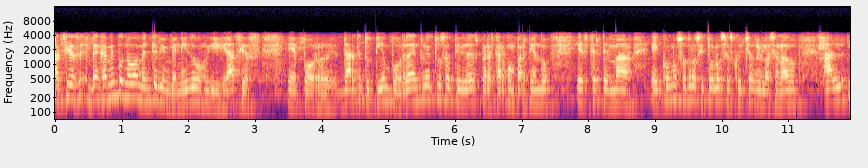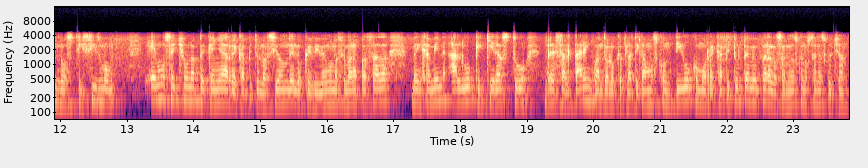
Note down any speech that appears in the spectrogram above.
Así es, Benjamín, pues nuevamente bienvenido y gracias eh, por darte tu tiempo, ¿verdad? Dentro de tus actividades para estar compartiendo este tema eh, con nosotros y todos los escuchas relacionado al gnosticismo. Hemos hecho una pequeña recapitulación de lo que vivimos la semana pasada. Benjamín, algo que quieras tú resaltar en cuanto a lo que platicamos contigo como recapitul también para los amigos que nos están escuchando.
